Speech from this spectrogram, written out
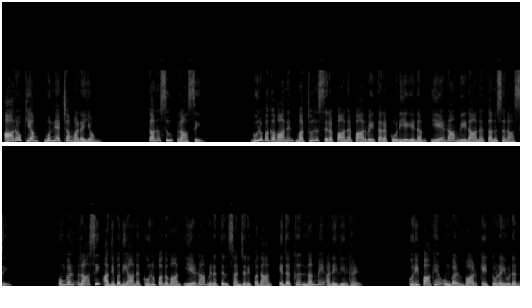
ஆரோக்கியம் முன்னேற்றம் அடையும். தனுசு ராசி. குரு பகவானின் மற்றொரு சிறப்பான பார்வை தரக்கூடிய இடம் ஏழாம் வீடான தனுசு ராசி. உங்கள் ராசி அதிபதியான குரு பகவான் ஏழாம் இடத்தில் சஞ்சரிப்பதால் இதற்கு நன்மை அடைவீர்கள். குறிப்பாக உங்கள் வாழ்க்கை துணையுடன்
